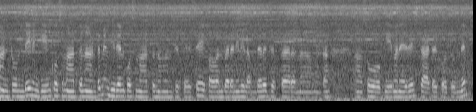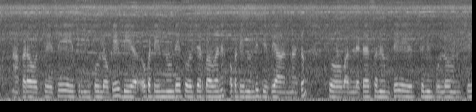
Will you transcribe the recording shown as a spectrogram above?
అంటుంది నేను గేమ్ కోసం ఆడుతున్నా అంటే మేము బిర్యానీ కోసం ఆడుతున్నాము అని చెప్పేసి పవన్ భరణి వీళ్ళందరూ చెప్తారన్నమాట. సో గేమ్ అనేది స్టార్ట్ అయిపోతుంది. అక్కడ వచ్చేసి స్విమ్మింగ్ పూల్లోకి బి ఒక టీం నుండి సోల్జర్ పవన్ ఒక టీం నుండి దివ్య అన్నట్టు. సో వాళ్ళ లెటర్స్ అని ఉంటే స్విమ్మింగ్ పూల్లో ఉంచి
